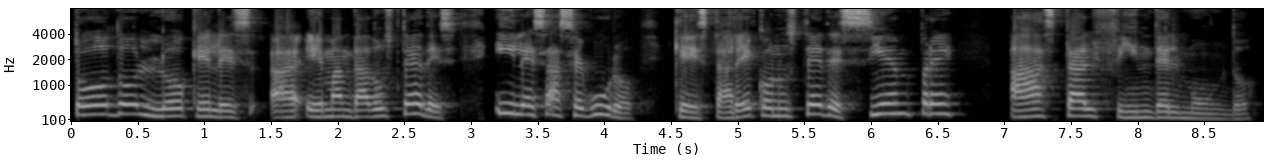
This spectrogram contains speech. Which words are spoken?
todo lo que les he mandado a ustedes. Y les aseguro que estaré con ustedes siempre hasta el fin del mundo.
